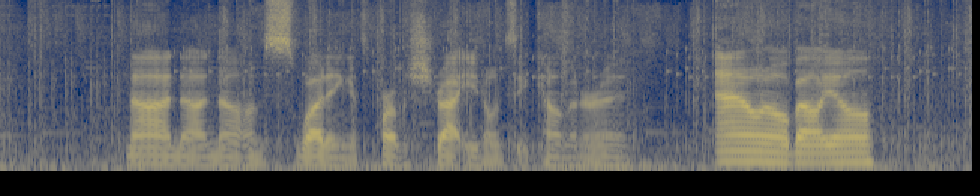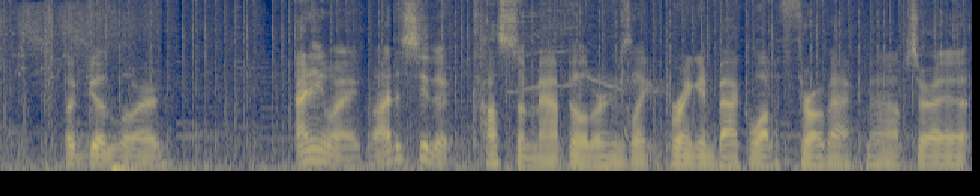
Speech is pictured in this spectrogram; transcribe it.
nah, nah, nah, I'm sweating. It's part of a strat you don't see coming, right? I don't know about y'all. But good lord. Anyway, glad to see the custom map builder who's like bringing back a lot of throwback maps, right?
